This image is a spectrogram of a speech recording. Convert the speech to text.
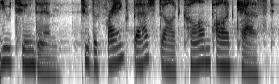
You tuned in to the frankbash.com podcast.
